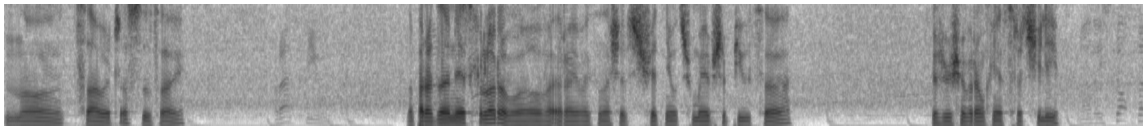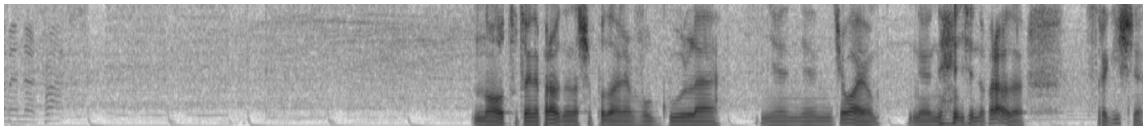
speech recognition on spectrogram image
No, cały czas tutaj. Naprawdę nie jest kolorowo. Raja Vallecano się świetnie utrzymuje przy piłce. Tylko żebyśmy bramkę nie stracili. No, tutaj naprawdę nasze podania w ogóle nie, nie, nie działają. Nie, nie, nie, naprawdę. Tragicznie.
